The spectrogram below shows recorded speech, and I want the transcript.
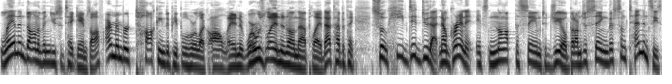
Landon Donovan used to take games off. I remember talking to people who were like, "Oh, Landon, where was Landon on that play?" That type of thing. So he did do that. Now, granted, it's not the same to Geo, but I'm just saying there's some tendencies,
